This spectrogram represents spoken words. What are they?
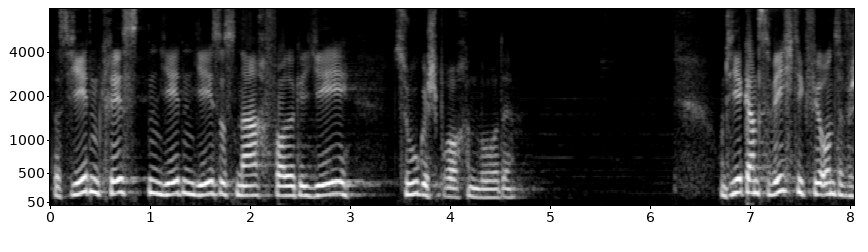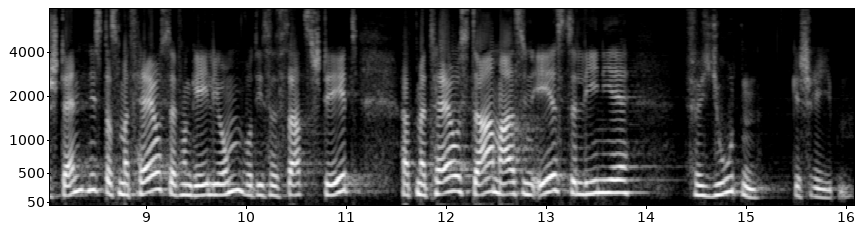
das jedem Christen, jedem Jesus-Nachfolger je zugesprochen wurde. Und hier ganz wichtig für unser Verständnis, das Matthäus-Evangelium, wo dieser Satz steht, hat Matthäus damals in erster Linie für Juden geschrieben.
